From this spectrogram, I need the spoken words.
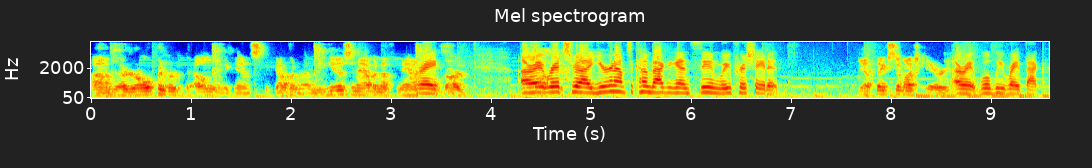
Um, they're open rebellion against the governor. I mean, he doesn't have enough national right. guard. All right, Rich, uh, you're going to have to come back again soon. We appreciate it. Yeah, thanks so much, Carrie. All right, we'll be right back.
